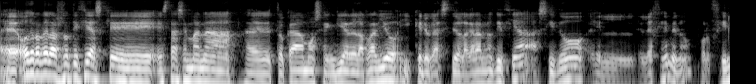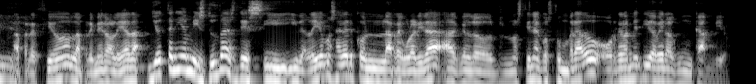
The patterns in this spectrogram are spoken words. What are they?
Eh, otra de las noticias que esta semana eh, tocábamos en Guía de la Radio y creo que ha sido la gran noticia ha sido el, EGM, ¿no? Por fin apareció la primera oleada. Yo tenía mis dudas de si la íbamos a ver con la regularidad a que nos tiene acostumbrado o realmente iba a haber algún cambio.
